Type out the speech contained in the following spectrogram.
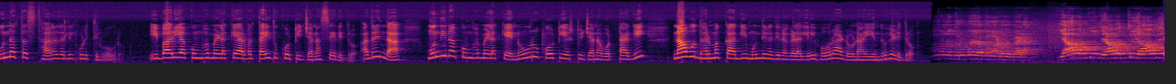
ಉನ್ನತ ಸ್ಥಾನದಲ್ಲಿ ಕುಳಿತಿರುವವರು. ಈ ಬಾರಿಯ ಕುಂಭಮೇಳಕ್ಕೆ ಅರವತ್ತೈದು ಕೋಟಿ ಜನ ಸೇರಿದ್ರು. ಅದರಿಂದ ಮುಂದಿನ ಕುಂಭಮೇಳಕ್ಕೆ ನೂರು ಕೋಟಿಯಷ್ಟು ಜನ ಒಟ್ಟಾಗಿ ನಾವು ಧರ್ಮಕ್ಕಾಗಿ ಮುಂದಿನ ದಿನಗಳಲ್ಲಿ ಹೋರಾಡೋಣ ಎಂದು ಹೇಳಿದರು. ದುರುಪಯೋಗ ಮಾಡೋದು ಬೇಡ. ಯಾವಕ್ಕೂ ಯಾವತ್ತೂ ಯಾವುದೇ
